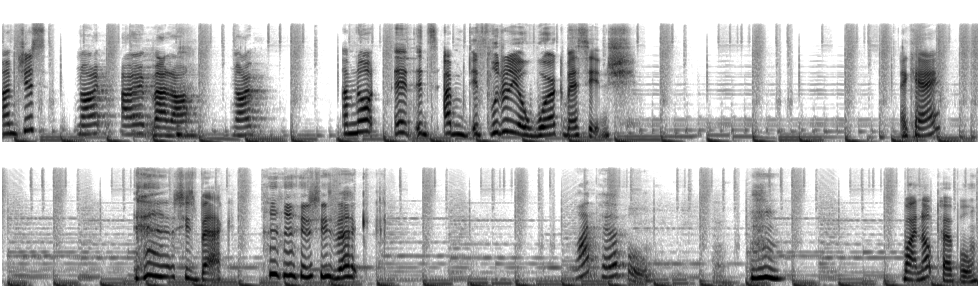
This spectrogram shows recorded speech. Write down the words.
I'm just, No, I don't matter. No. I'm not. It, it's, I'm. It's literally a work message. Okay. She's back. She's back. Why purple? Why not purple?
